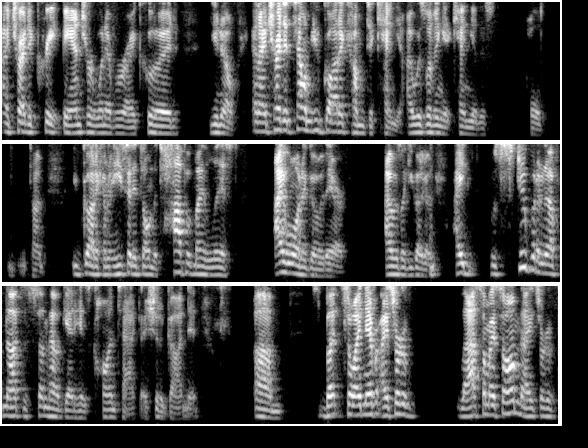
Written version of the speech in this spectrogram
I tried to create banter whenever I could, you know, and I tried to tell him, "You've got to come to Kenya." I was living at Kenya this whole time. You've got to come. And he said, "It's on the top of my list. I want to go there." I was like, you gotta go. I was stupid enough not to somehow get his contact. I should have gotten it. Um, but so I never, I sort of, last time I saw him, I sort of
